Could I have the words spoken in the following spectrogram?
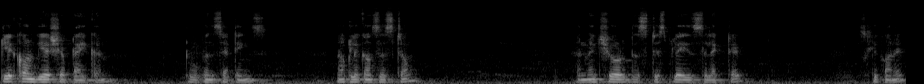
click on gear shift icon to open settings. Now click on system and make sure this display is selected. Just click on it.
